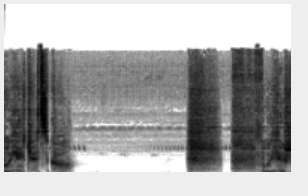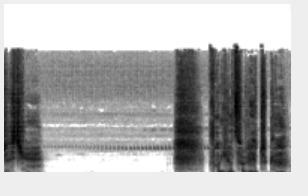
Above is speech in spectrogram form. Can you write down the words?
Moje dziecko. Moje życie. Moja córeczka.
